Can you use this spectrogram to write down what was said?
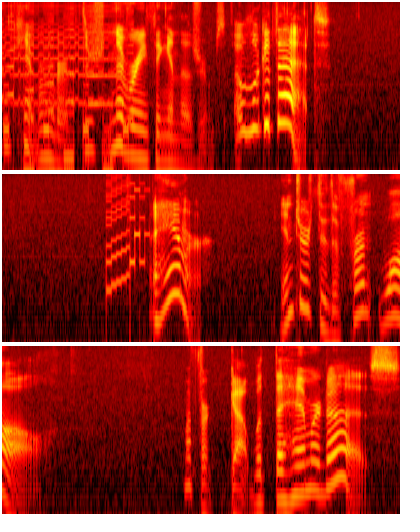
I can't remember. There's never anything in those rooms. Oh, look at that! A hammer. Enter through the front wall. I forgot what the hammer does.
